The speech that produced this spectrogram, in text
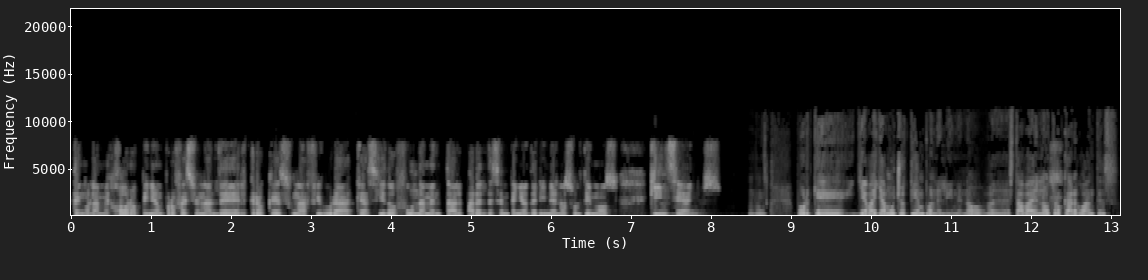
tengo la mejor opinión profesional de él. Creo que es una figura que ha sido fundamental para el desempeño del INE en los últimos 15 años. Porque lleva ya mucho tiempo en el INE, ¿no? Estaba en otro cargo antes.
